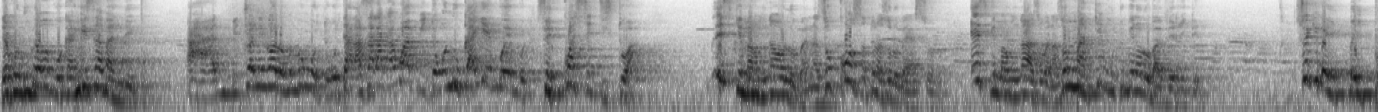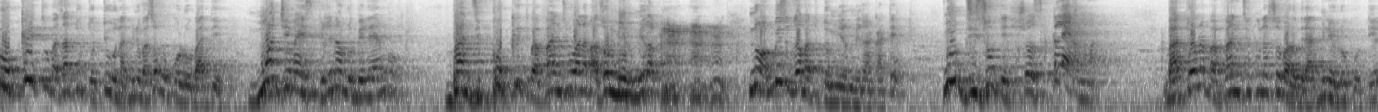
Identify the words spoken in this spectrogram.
Ya koluka kokokangisa bandeko. Twaninga olobi bongo tokotala. Asalaka wapi? Tokoluka ye boyeboye c'est quoi cette histoire? Est ce que makambo ngai oloba nazokosa to nazoloba ya solo? Est ce que makambo ngai azoba nazomanke motu bino oloba vérité? Soki bahypocrite oyo baza tout autour na bino baza kokoloba te moi dieu ma inspiré nalobela yango. Bandi hypocrite bavandi wana bazomurmura. Non biso toza bato tomurmuraka te. Nous disons des choses clairement. Bato wana bavandi kuna so balobela bino eloko te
